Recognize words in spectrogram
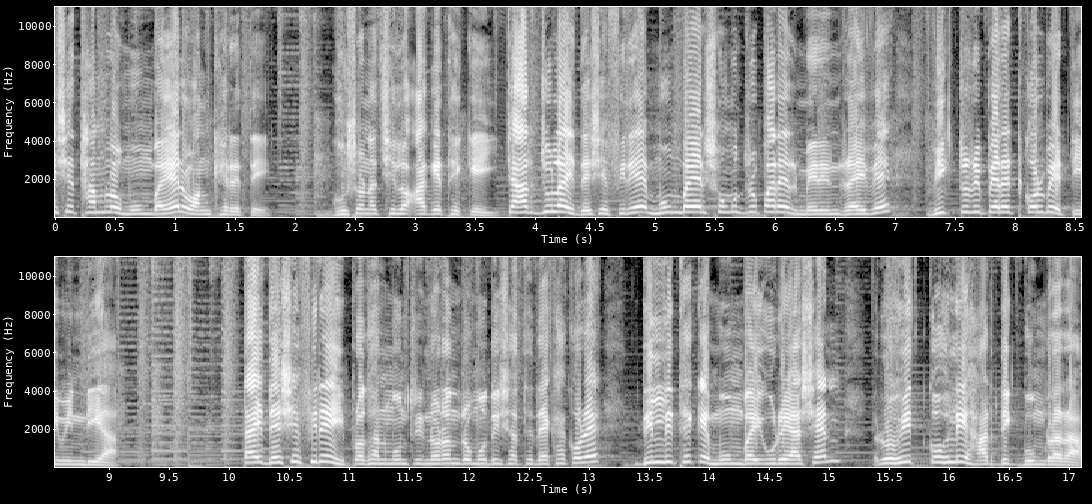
এসে থামল মুম্বাইয়ের ওয়াংখেড়েতে। ঘোষণা ছিল আগে থেকেই। চার জুলাই দেশে ফিরে মুম্বাইয়ের সমুদ্রপাড়ের মেরিন ড্রাইভে ভিক্টোরি প্যারেড করবে টিম ইন্ডিয়া। তাই দেশে ফিরেই প্রধানমন্ত্রী নরেন্দ্র মোদীর সাথে দেখা করে দিল্লি থেকে মুম্বাই উড়ে আসেন রোহিত কোহলি, হার্দিক বুমরারা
